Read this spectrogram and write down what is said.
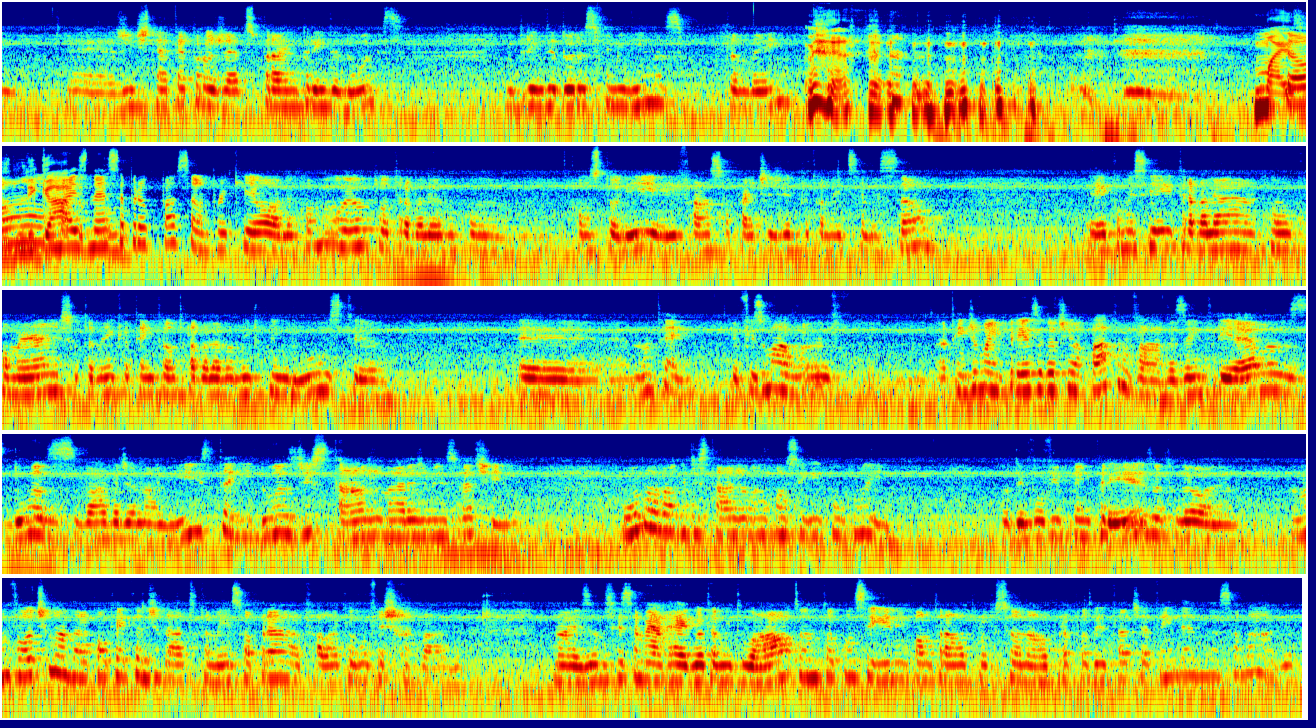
é, a gente tem até projetos para empreendedores, empreendedoras femininas também. mas então, ligado. Mas nessa preocupação, porque olha, como eu estou trabalhando com consultoria e faço a parte de recrutamento e seleção, é, comecei a trabalhar com comércio também, que até então trabalhava muito com indústria. É, não tem. Eu fiz uma. Atendi uma empresa que eu tinha quatro vagas, entre elas duas vagas de analista e duas de estágio na área administrativa. Uma vaga de estágio eu não consegui concluir. Eu devolvi para a empresa, falei, olha, eu não vou te mandar qualquer candidato também só para falar que eu vou fechar a vaga. Mas eu não sei se a minha régua está muito alta, eu não estou conseguindo encontrar um profissional para poder estar tá te atendendo nessa vaga.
